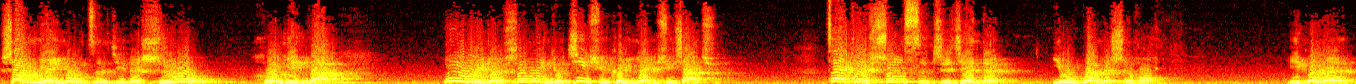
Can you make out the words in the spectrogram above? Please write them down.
上面有自己的食物和饮料，意味着生命就继续可以延续下去，在这生死之间的。攸关的时候，一个人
